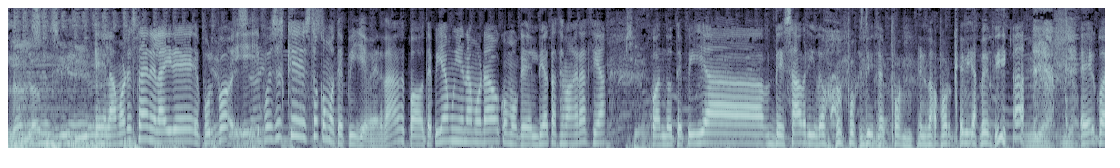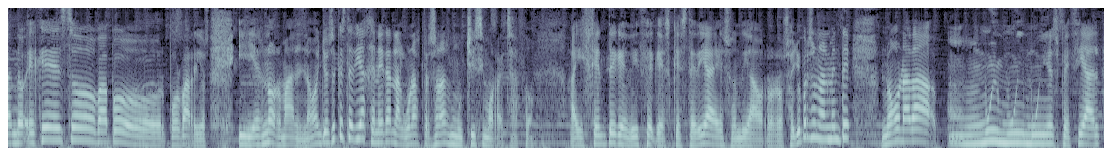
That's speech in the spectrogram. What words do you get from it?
Love is in the air. El amor está en el aire, pulpo, y pues es que esto como te pille, ¿verdad? Cuando te pilla muy enamorado, como que el día te hace más gracia. Sí. Cuando te pilla desábrido, pues dices, pues menuda porquería de día. Ya, ya. Eh, cuando es que esto va por, por barrios y es normal, ¿no? Yo sé que este día genera en algunas personas muchísimo rechazo. Hay gente que dice que es que este día es un día horroroso. Yo personalmente no hago nada muy, muy, muy especial,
